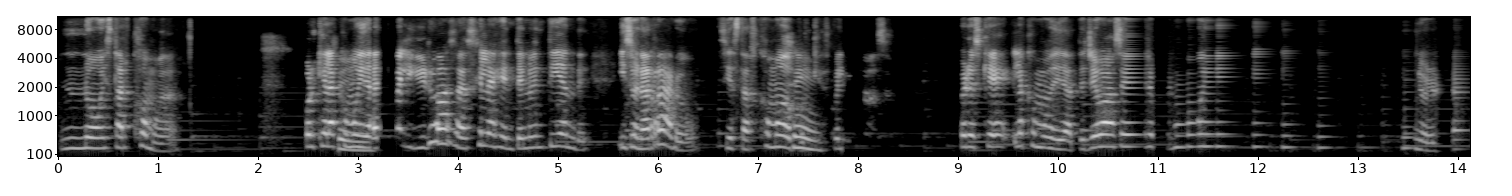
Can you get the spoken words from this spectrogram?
no estar cómoda. Porque la comodidad es peligrosa, es que la gente no entiende. Y suena raro si estás cómodo porque es peligroso. Pero es que la comodidad te lleva a ser muy ignorante.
